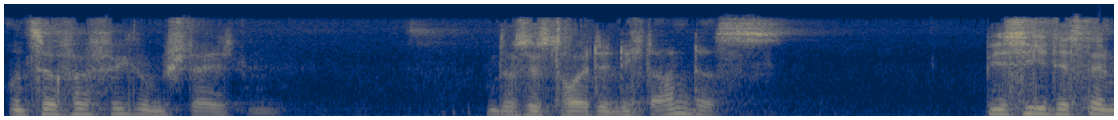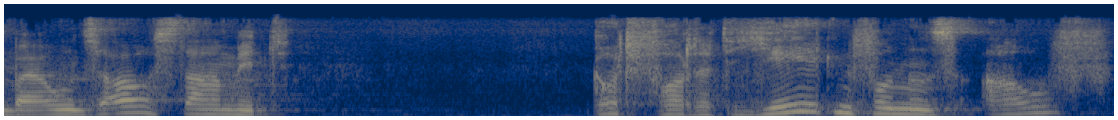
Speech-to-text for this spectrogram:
und zur Verfügung stellten. Und das ist heute nicht anders. Wie sieht es denn bei uns aus damit? Gott fordert jeden von uns auf,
